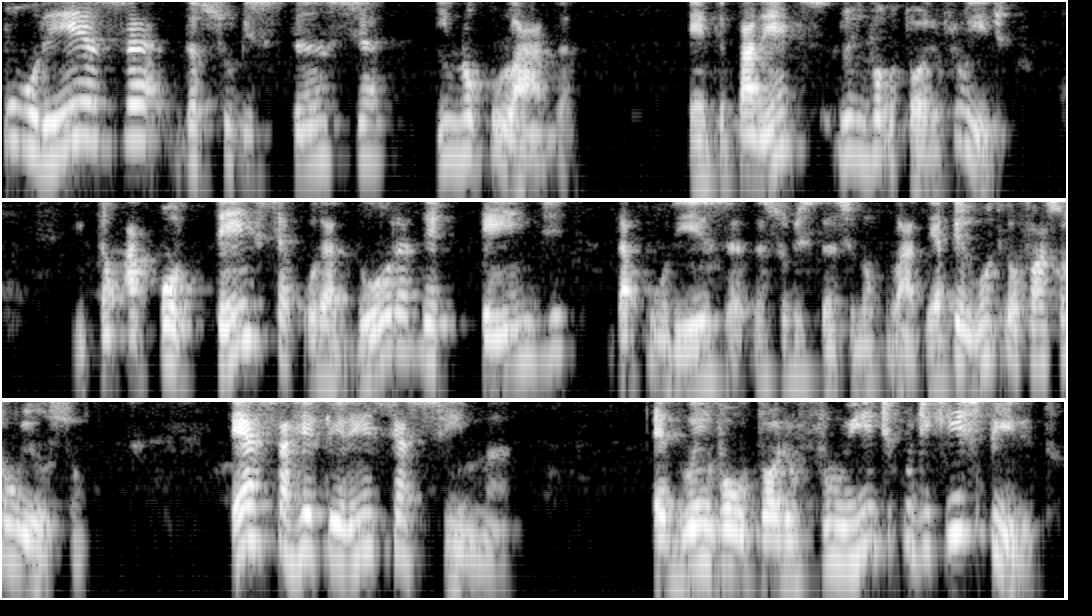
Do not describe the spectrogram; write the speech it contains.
pureza da substância inoculada, entre parênteses, do envoltório fluídico. Então, a potência curadora depende da pureza da substância inoculada. E a pergunta que eu faço ao Wilson: essa referência acima é do envoltório fluídico de que espírito?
